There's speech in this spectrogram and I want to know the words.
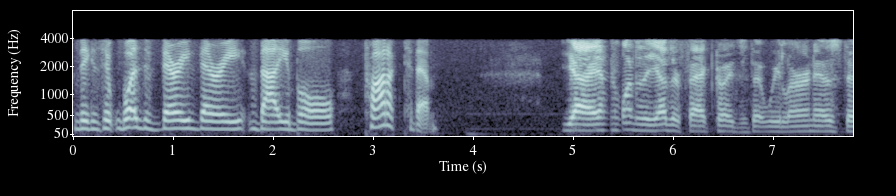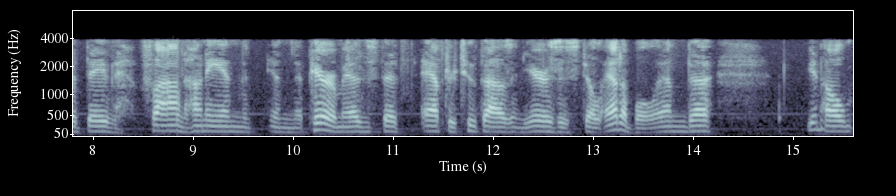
because it was a very very valuable product to them. Yeah, and one of the other factoids that we learn is that they've found honey in in the pyramids that after 2000 years is still edible and uh you know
